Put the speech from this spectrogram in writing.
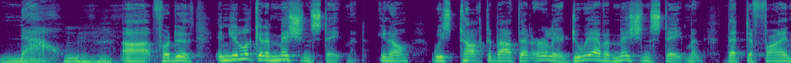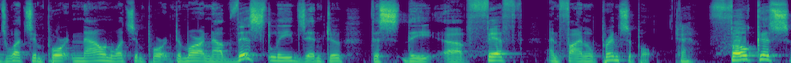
now uh, for do this. And you look at a mission statement. You know, we talked about that earlier. Do we have a mission statement that defines what's important now and what's important tomorrow? Now, this leads into this the uh, fifth and final principle. Okay. Focus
